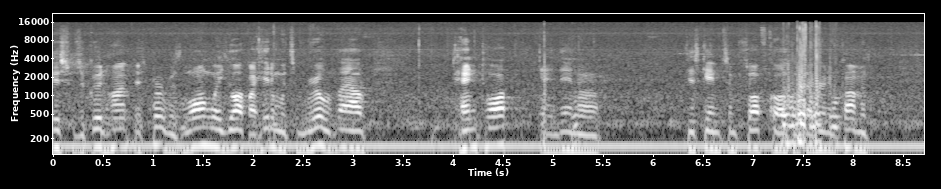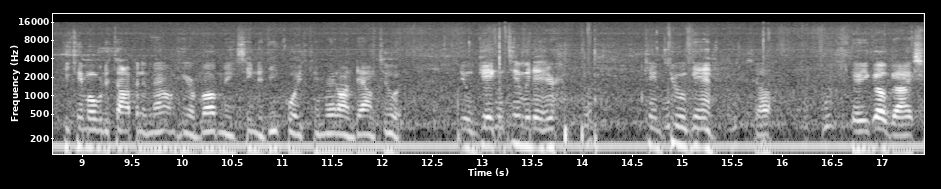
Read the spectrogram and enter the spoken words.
this was a good hunt. This bird was a long ways off. I hit him with some real loud pen talk, and then uh, just gave him some soft calls because I heard him coming. He came over the top of the mountain here above me, seen the decoys, came right on down to it. Old Jake Intimidator came through again. So, there you go, guys.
